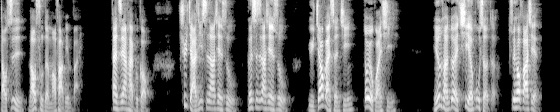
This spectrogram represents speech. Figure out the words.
导致老鼠的毛发变白。但这样还不够，去甲基肾上腺素跟肾上腺素与交感神经都有关系。研究团队锲而不舍的，最后发现，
